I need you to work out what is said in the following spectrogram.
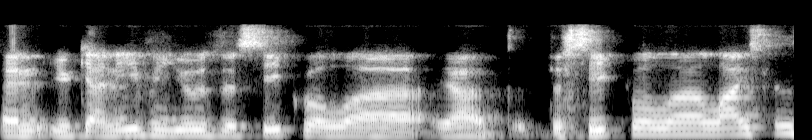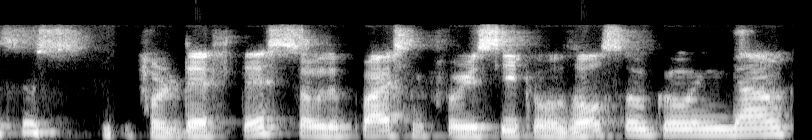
and you can even use the SQL uh, yeah the SQL uh, licenses for dev test. So the pricing for your SQL is also going down,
